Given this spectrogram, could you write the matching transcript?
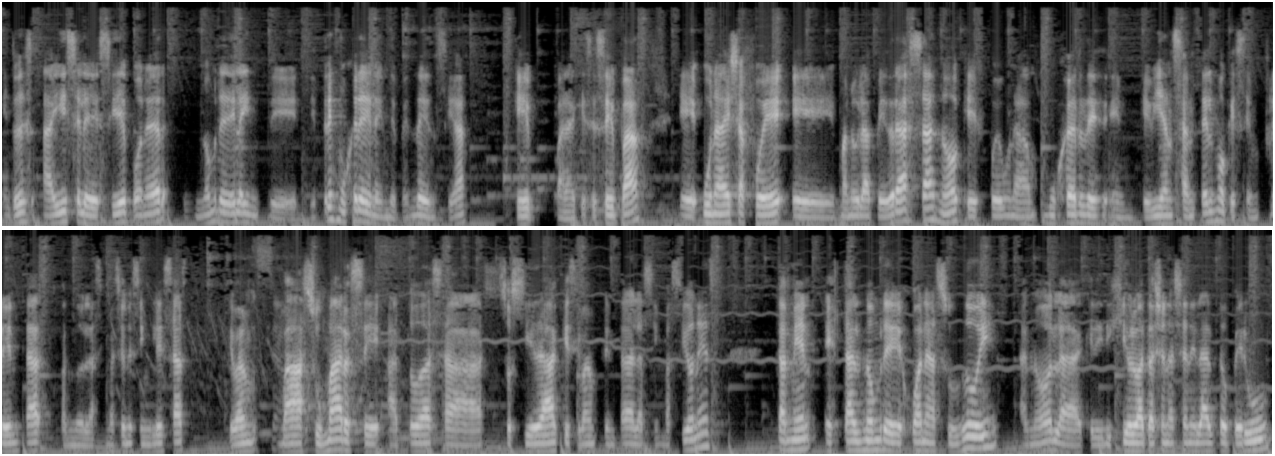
entonces ahí se le decide poner el nombre de, la, de tres mujeres de la independencia, que para que se sepa, eh, una de ellas fue eh, Manuela Pedraza, ¿no? que fue una mujer que vivía en San Telmo, que se enfrenta cuando las invasiones inglesas van, va a sumarse a toda esa sociedad que se va a enfrentar a las invasiones. También está el nombre de Juana Zurduy, ¿no? la que dirigió el batallón allá en el Alto Perú,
